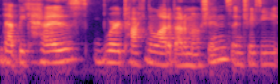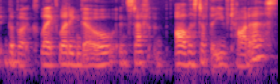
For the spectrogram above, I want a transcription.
that because we're talking a lot about emotions and Tracy, the book, like letting go and stuff, all the stuff that you've taught us,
